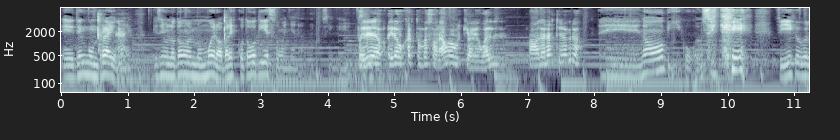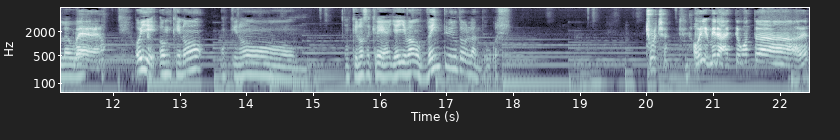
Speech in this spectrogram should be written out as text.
eh, tengo un rayo, weón. Que si me lo tomo me muero, aparezco todo tieso mañana, weón. Así que. Podría ir a, buscarte un vaso con agua porque igual vamos a hablar harto, yo creo. Eh, no, pico, weón. Sé que. Fijo con la weón. Bueno, Oye, aunque no. Aunque no. Aunque no se crea, ya llevamos 20 minutos hablando, weón. chucha. Oye, mira, este aguanta. A ver.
